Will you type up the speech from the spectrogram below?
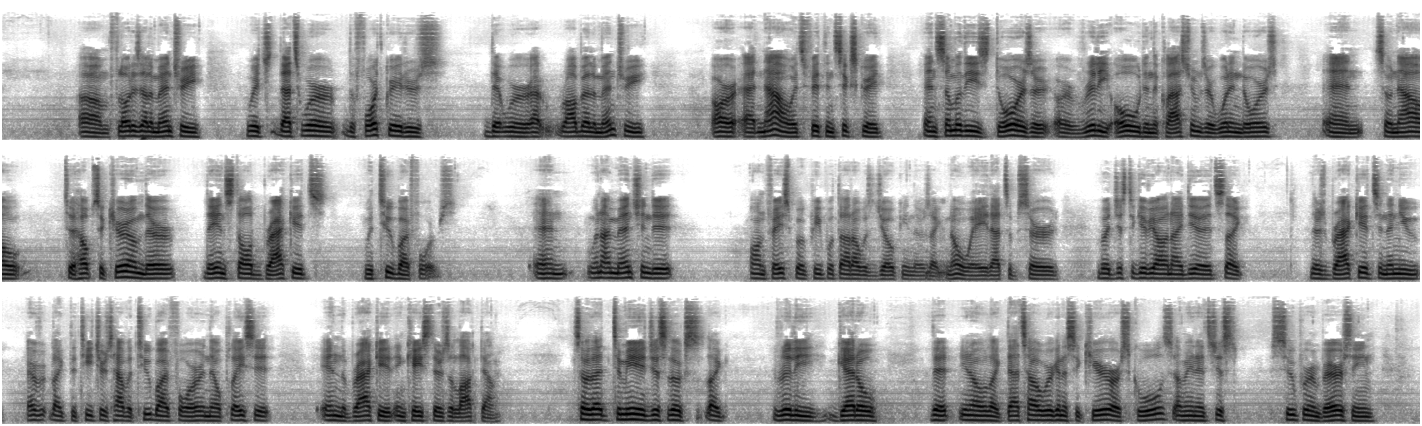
um, Flores Elementary which that's where the fourth graders that were at Robb Elementary are at now. It's fifth and sixth grade. And some of these doors are, are really old in the classrooms are wooden doors. And so now to help secure them, they're, they installed brackets with two by fours. And when I mentioned it on Facebook, people thought I was joking. There was like, mm-hmm. no way, that's absurd. But just to give y'all an idea, it's like there's brackets, and then you ever like the teachers have a two by four, and they'll place it in the bracket in case there's a lockdown. So that to me, it just looks like really ghetto. That you know, like that's how we're gonna secure our schools. I mean, it's just super embarrassing,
